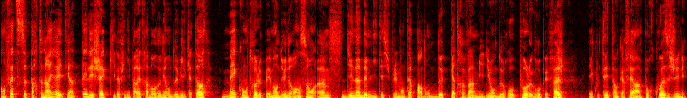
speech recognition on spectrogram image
En fait, ce partenariat a été un tel échec qu'il a fini par être abandonné en 2014, mais contre le paiement d'une rançon, euh, d'une indemnité supplémentaire, pardon, de 80 millions d'euros pour le groupe Eiffage. Écoutez, tant qu'à faire, hein, pourquoi se gêner?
